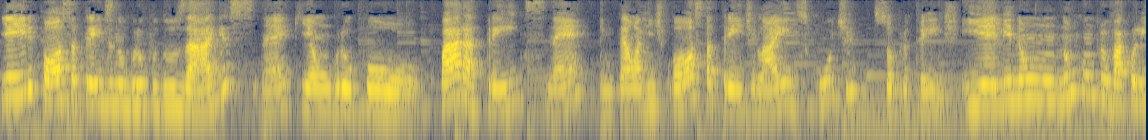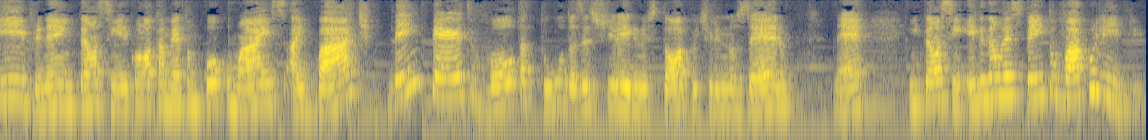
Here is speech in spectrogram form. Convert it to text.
E aí ele posta trades no grupo dos Águias, né? Que é um grupo para trades, né? Então a gente posta trade lá e discute sobre o trade. E ele não, não cumpre o vácuo livre, né? Então, assim, ele coloca a meta um pouco mais, aí bate bem perto volta tudo. Às vezes tira ele no stop, eu tiro ele no zero, né? Então, assim, ele não respeita o vácuo livre.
